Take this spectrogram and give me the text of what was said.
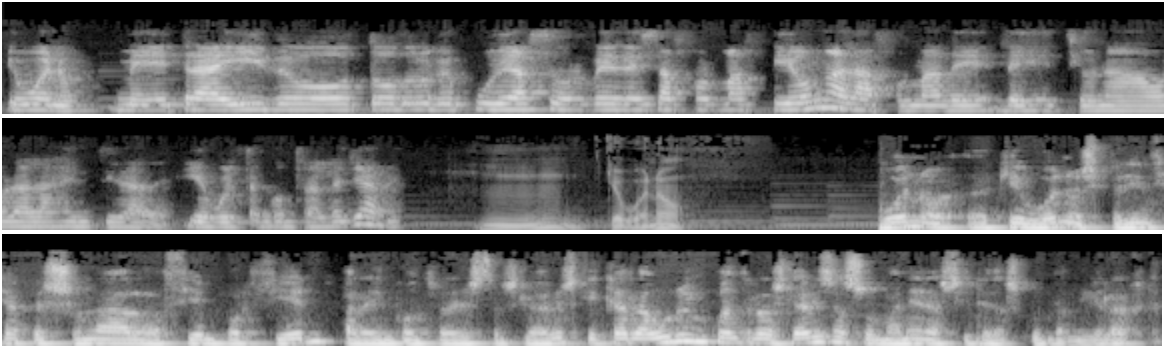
Y bueno, me he traído todo lo que pude absorber de esa formación a la forma de, gestionar ahora las entidades y he vuelto a encontrar la llave. Mm, qué bueno bueno, eh, qué bueno, experiencia personal al 100% para encontrar estas llaves, que cada uno encuentra las llaves a su manera, si te das cuenta, Miguel Ángel.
